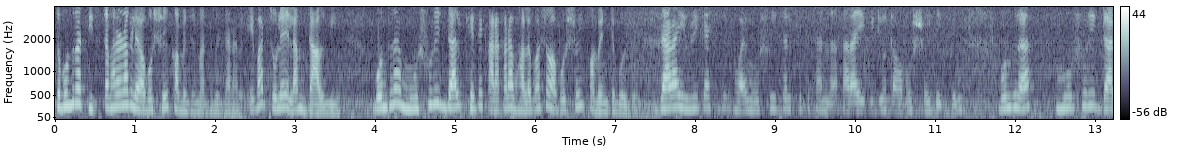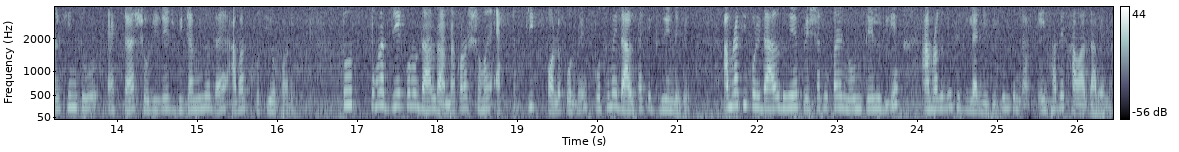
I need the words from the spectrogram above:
তো বন্ধুরা টিপসটা ভালো লাগলে অবশ্যই কমেন্টের মাধ্যমে জানাবে। এবার চলে এলাম ডাল নিয়ে। বন্ধুরা, মুসুরির ডাল খেতে কারা কারা ভালোবাসো অবশ্যই কমেন্টে বলবে। যারা ইউরিক অ্যাসিডের ভয় মুসুরির ডাল খেতে চান না, তারা এই ভিডিওটা অবশ্যই দেখবেন। বন্ধুরা, মুসুরির ডাল কিন্তু একটা শরীরের ভিটামিনও দেয়, আবার ক্ষতিও করে। তো তোমরা যে কোনো ডাল রান্না করার সময় একটা ট্রিক ফলো করবে। প্রথমে ডালটাকে ধুয়ে নেবে। আমরা কি করি? ডাল ধুয়ে প্রেশার কুকারে নুন, তেল দিয়ে আমরা কিন্তু সিটি লাগিয়ে দিই। কিন্তু না, এইভাবে খাওয়া যাবে না।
